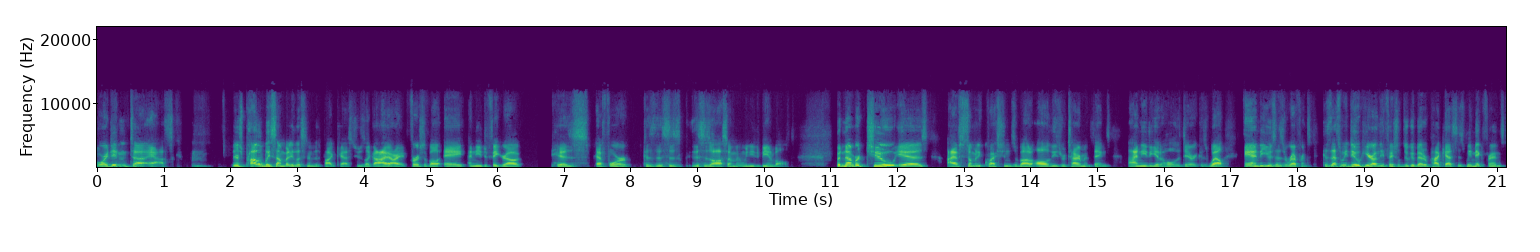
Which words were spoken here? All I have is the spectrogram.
or I didn't uh, ask. There's probably somebody listening to this podcast who's like, "I all right. First of all, a I need to figure out his F4 because this is this is awesome, and we need to be involved." But number two is I have so many questions about all of these retirement things. I need to get a hold of Derek as well and to use as a reference because that's what we do here on the official Do Good Better podcast is we make friends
